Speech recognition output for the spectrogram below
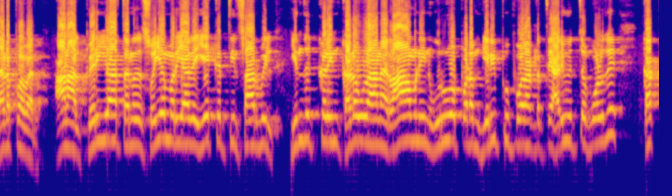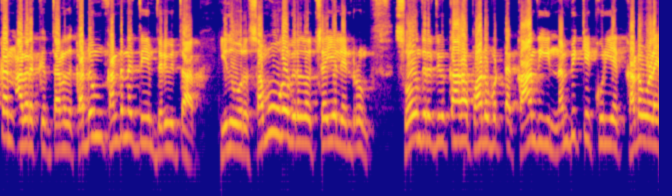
நடப்பவர். ஆனால் பெரியார் தனது சுயமரியாதை இயக்கத்தின் சார்பில் இந்துக்களின் கடவுளான ராமனின் உருவப்படம் எரிப்பு போராட்டத்தை அறிவித்த பொழுது கக்கன் அதற்கு தனது கடும் கண்டனத்தையும் தெரிவித்தார். இது ஒரு சமூக விரோத செயல் என்றும் சுதந்திரத்திற்காக பாடுபட்ட காந்தியின் நம்பிக்கைக்குரிய கடவுளை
